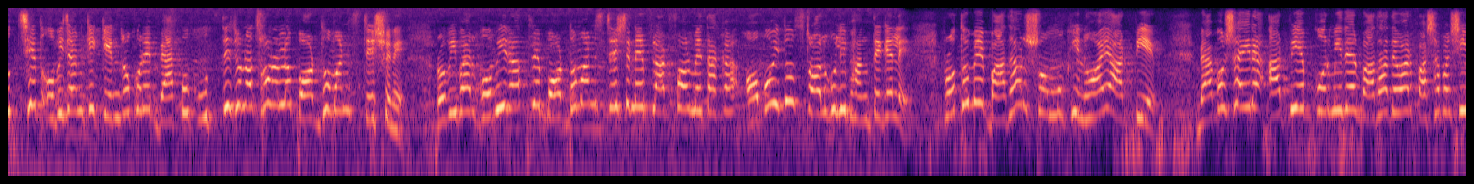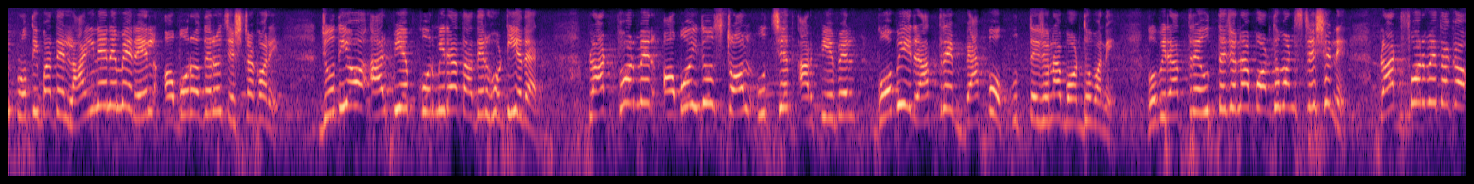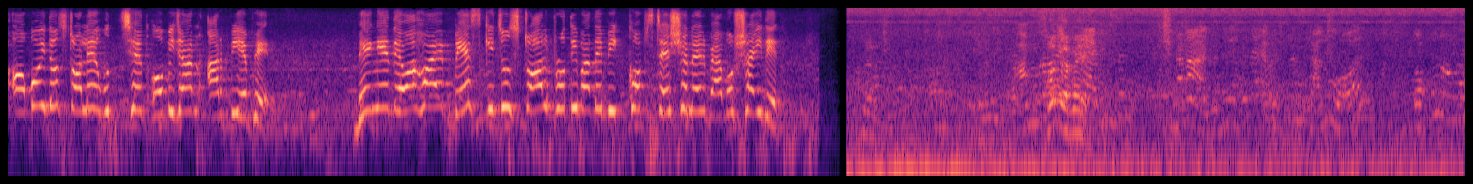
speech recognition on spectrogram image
উচ্ছেদ অভিযানকে কেন্দ্র করে ব্যাপক উত্তেজনা ছড়ালো বর্ধমান স্টেশনে। রবিবার গভীর রাত্রে বর্ধমান স্টেশনের প্ল্যাটফর্মে থাকা অবৈধ স্টলগুলি ভাঙতে গেলে প্রথমে বাধার সম্মুখীন হয় আরপিএফ। ব্যবসায়ীরা আরপিএফ কর্মীদের বাধা দেওয়ার পাশাপাশি প্রতিবাদে লাইনে নেমে রেল অবরোধেরও চেষ্টা করে। যদিও আরপিএফ কর্মীরা তাদের হটিয়ে দেন। প্ল্যাটফর্মের অবৈধ স্টল উচ্ছেদ আরপিএফ এর গভীর রাত্রে ব্যাপক উত্তেজনা বর্ধমানে। গভীর রাত্রে উত্তেজনা বর্ধমান স্টেশনে প্ল্যাটফর্মে থাকা অবৈধ স্টলে উচ্ছেদ অভিযান আরপিএফ এর ভেঙে দেওয়া হয় বেশ কিছু স্টল প্রতিবাদে বিক্ষোভ স্টেশনের ব্যবসায়ীদের।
